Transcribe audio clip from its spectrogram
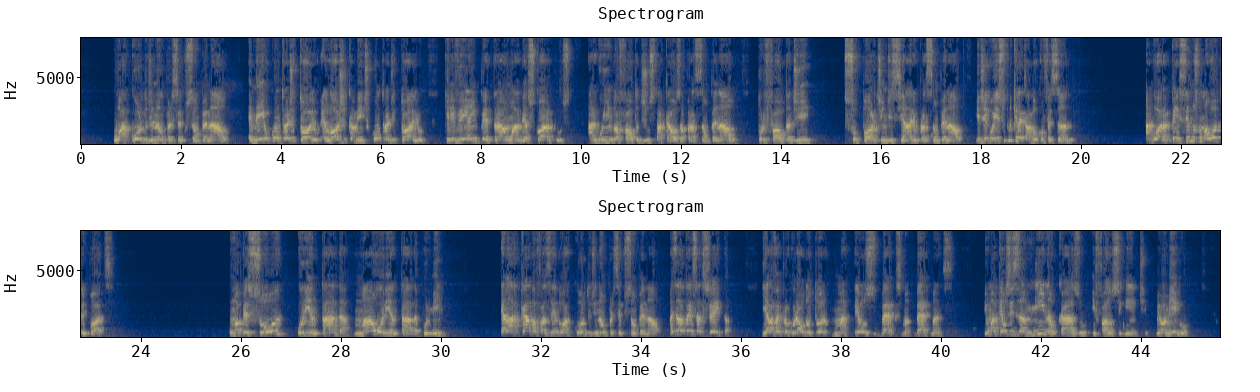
o acordo de não persecução penal, é meio contraditório, é logicamente contraditório que ele venha impetrar um habeas corpus arguindo a falta de justa causa para ação penal por falta de suporte indiciário para ação penal. E digo isso porque ele acabou confessando. Agora, pensemos numa outra hipótese. Uma pessoa orientada, mal orientada por mim, ela acaba fazendo o acordo de não persecução penal, mas ela está insatisfeita. E ela vai procurar o doutor Matheus Berkmans. E o Matheus examina o caso e fala o seguinte: meu amigo,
